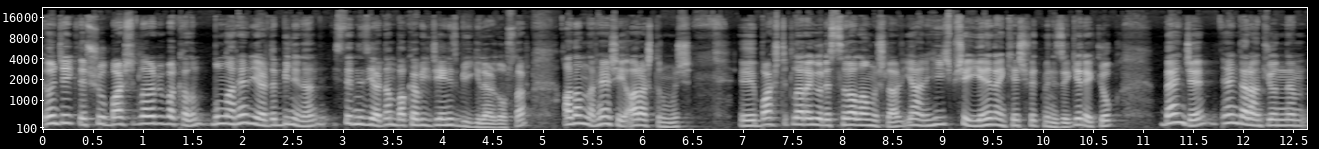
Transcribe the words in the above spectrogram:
öncelikle şu başlıklara bir bakalım. Bunlar her yerde bilinen, istediğiniz yerden bakabileceğiniz bilgiler dostlar. Adamlar her şeyi araştırmış. e, başlıklara göre sıralamışlar. Yani hiçbir şey yeniden keşfetmenize gerek yok. Bence en garanti yöntem,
